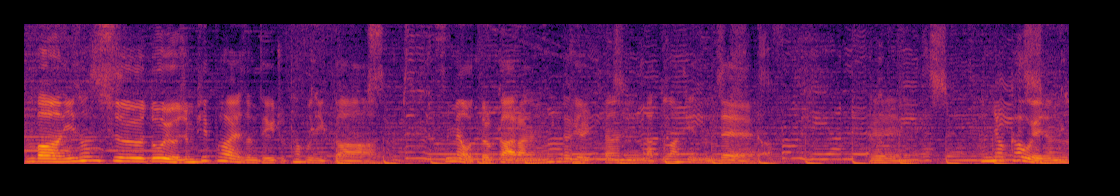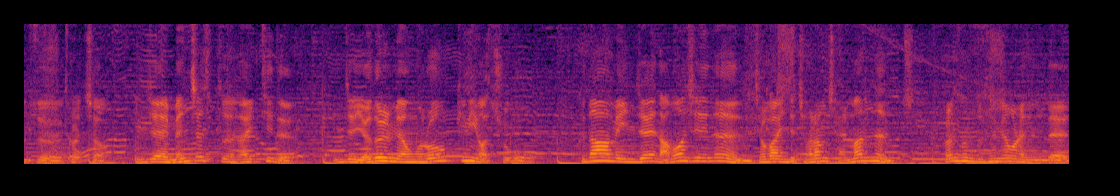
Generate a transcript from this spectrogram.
한번 이 선수도 요즘 피파에선 되게 좋다 보니까 쓰면 어떨까라는 생각이 일단 했는데 네. 현역하고 예전 선수 그렇죠. 이제 맨체스터 유나이티드 이제 8명으로 케미 맞추고 그 다음에 이제 나머지는 제가 이제 저랑 잘 맞는 그런 선수 3명을 했는데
